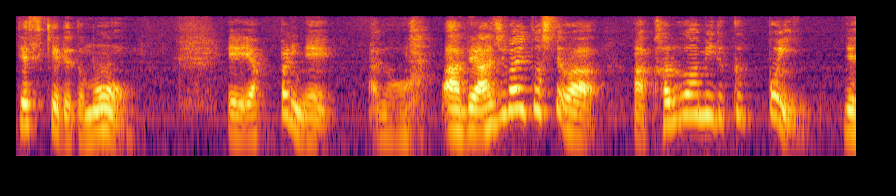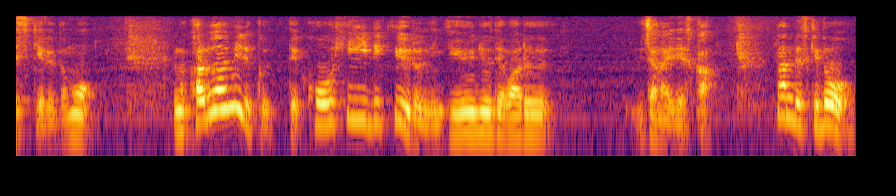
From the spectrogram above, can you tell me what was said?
ですけれども、えー、やっぱりね、あのあで味わいとしては、まあ、カルアミルクっぽいんですけれども、カルアミルクってコーヒーリキュールに牛乳で割るじゃないですか。なんですけど、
